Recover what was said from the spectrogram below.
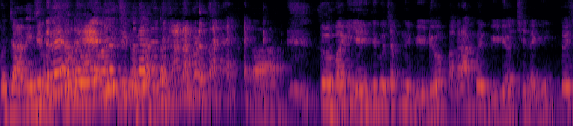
कुछ ज़्यादा हम जितना। दिखाना पड़ता है। हाँ। तो बाकी यही थी कुछ अपनी वीडियो अगर आपको ये वीडियो अच्छी लगी तो इस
